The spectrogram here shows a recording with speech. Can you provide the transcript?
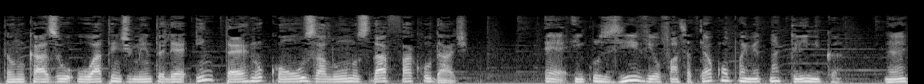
Então, no caso, o atendimento ele é interno com os alunos da faculdade. É, inclusive eu faço até acompanhamento na clínica né?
